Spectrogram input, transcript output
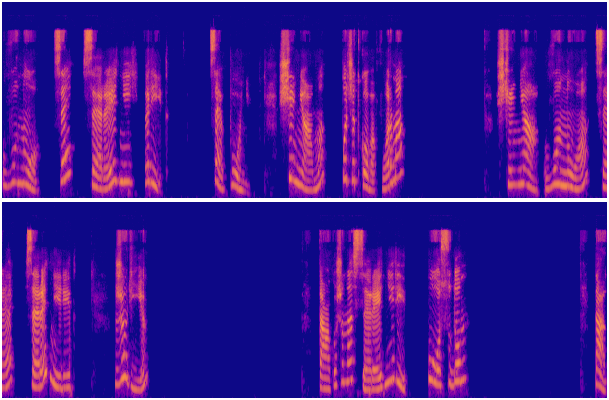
воно це середній рід. Це поні. Щеням початкова форма Щеня, воно це середній рід. Журі. Також у нас середній рід. Посудом. Так,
